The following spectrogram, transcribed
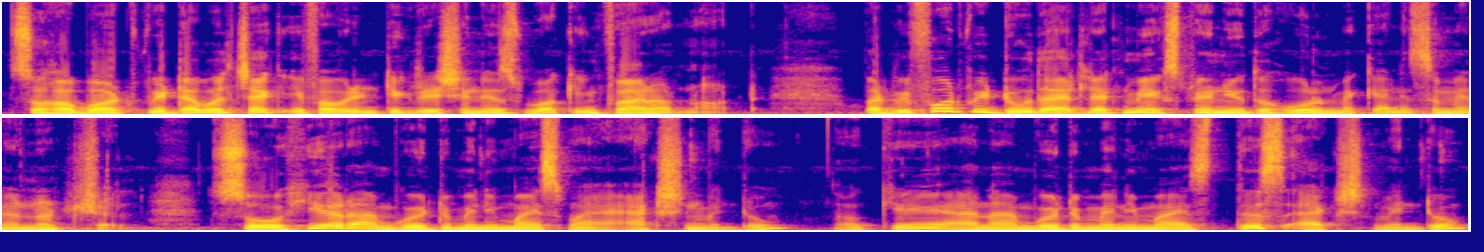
So how about we double check if our integration is working fine or not. But before we do that, let me explain you the whole mechanism in a nutshell. So here I'm going to minimize my action window, okay, and I'm going to minimize this action window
